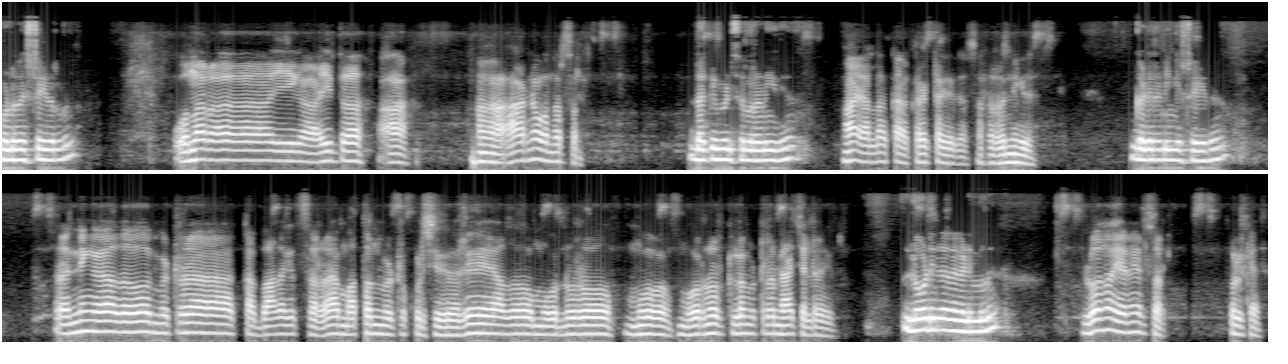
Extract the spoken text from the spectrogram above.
ಓನರ್ ಎಷ್ಟಾಗಿದ್ರಲ್ಲ ಓನರ್ ಈಗ ಐದು ಆರನೇ ಒಂದರ ಸರ್. ಡಾಕ್ಯುಮೆಂಟ್ಸ್ ಎಲ್ಲ ರನ್ನಿಂಗ್ ಇದೆಯಾ? ಹಾಂ ಎಲ್ಲ ಕರೆಕ್ಟ್ ಆಗಿದೆ ಸರ್ ರನ್ನಿಂಗ್ ಇದೆ. ಗಾಡಿ ರನ್ನಿಂಗ್ ಎಷ್ಟಾಗಿದೆ? ರನ್ನಿಂಗ್ ಅದು ಮೀಟ್ರ್ ಬಾದಾಗಿತ್ತು ಸರ್ ಮತ್ತೊಂದು ಮೀಟ್ರ್ ಕುಡಿಸಿದ್ವಿ ಅದು ಮೂರ್ನೂರು ಮೂರ್ನೂರು ಕಿಲೋಮೀಟರ್ ಮ್ಯಾಚ್ ಅಲ್ರಿ ಇದು ಲೋಡ್ ಇಲ್ಲ ಗಾಡಿ ಮೇಲೆ? ಲೋನ್ ಇಲ್ಲ ಸರ್ ಫುಲ್ ಕ್ಯಾಶ್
